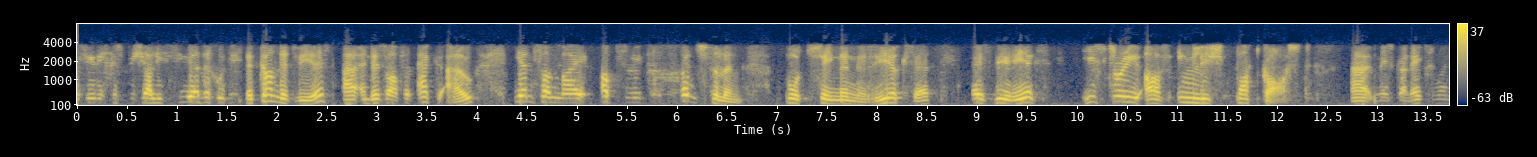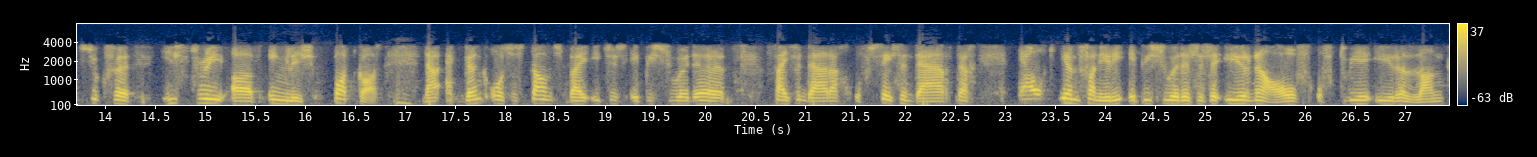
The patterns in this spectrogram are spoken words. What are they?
is hierdie gespesialiseerde goed. Dit kan dit wees uh, en dis waarvan ek hou. Een van my absoluut gunsteling potsending reekse is die reeks History of English podcast. Uh mens kan net gewoon soek vir History of English podcast. Nou ek dink ons is tans by iets soos episode 35 of 36. Elkeen van hierdie episode is 'n uur en 'n half of 2 ure lank.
